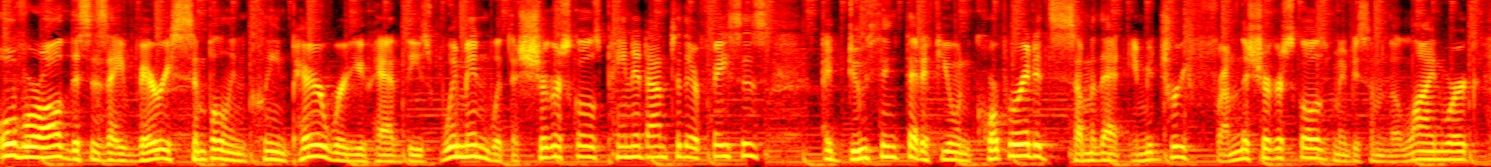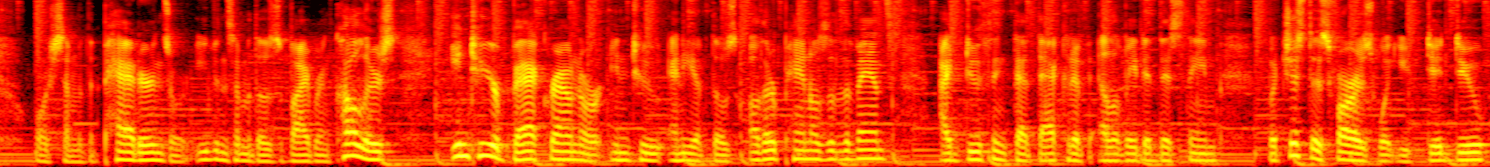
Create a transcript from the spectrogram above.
Overall, this is a very simple and clean pair where you have these women with the sugar skulls painted onto their faces. I do think that if you incorporated some of that imagery from the sugar skulls, maybe some of the line work or some of the patterns or even some of those vibrant colors into your background or into any of those other panels of the vans, I do think that that could have elevated this theme, but just as far as what you did do,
